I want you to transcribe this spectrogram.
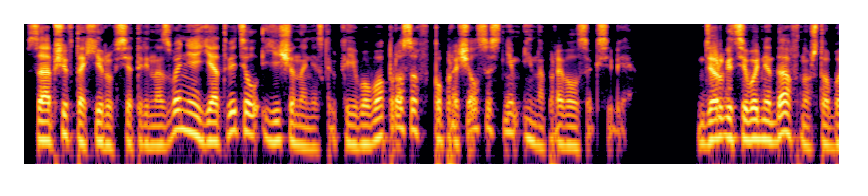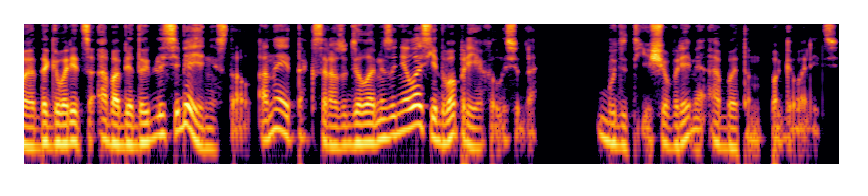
Сообщив Тахиру все три названия, я ответил еще на несколько его вопросов, попрощался с ним и направился к себе. Дергать сегодня Дафну, чтобы договориться об обедах для себя, я не стал. Она и так сразу делами занялась, едва приехала сюда. Будет еще время об этом поговорить.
